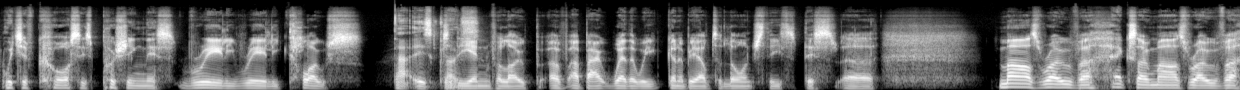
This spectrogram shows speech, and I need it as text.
which of course is pushing this really, really close That is to the envelope of about whether we're going to be able to launch these this uh, Mars rover, ExoMars rover,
